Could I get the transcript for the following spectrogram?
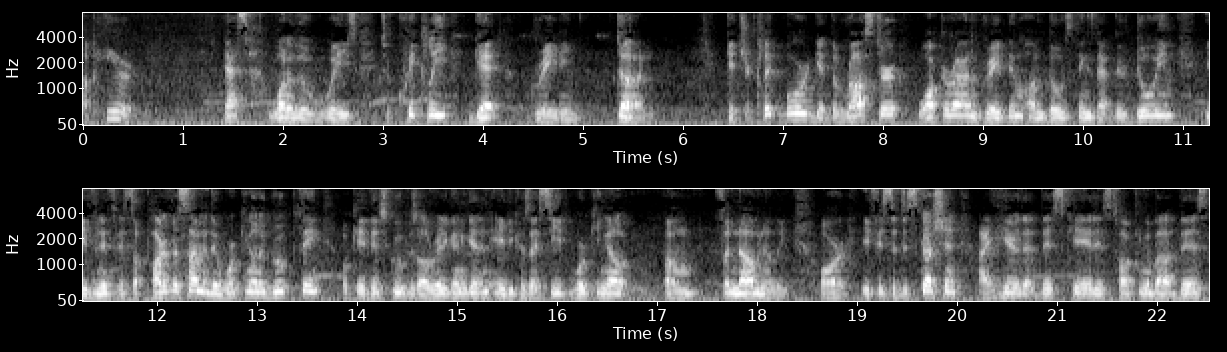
up here. That's one of the ways to quickly get grading done. Get your clipboard, get the roster, walk around, grade them on those things that they're doing. Even if it's a part of assignment, they're working on a group thing. Okay, this group is already going to get an A because I see it working out um, phenomenally. Or if it's a discussion, I hear that this kid is talking about this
